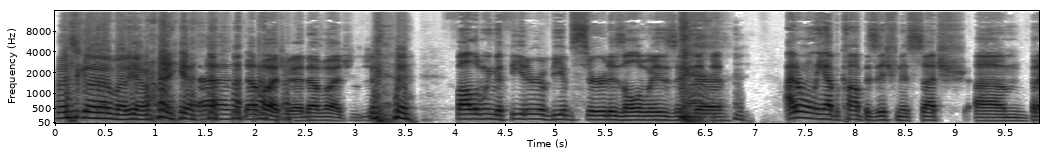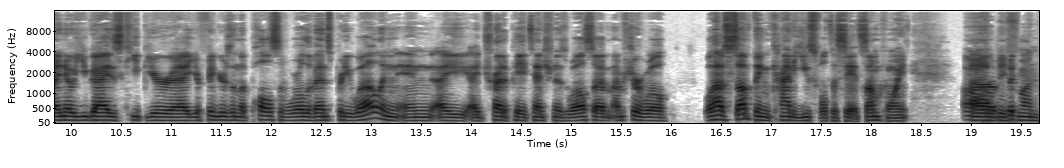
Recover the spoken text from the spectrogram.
What's going on, buddy? All right. Uh, not much, man. Not much. Just following the theater of the absurd as always, and uh, I don't really have a composition as such, um, but I know you guys keep your uh, your fingers on the pulse of world events pretty well, and and I, I try to pay attention as well. So I'm, I'm sure we'll we'll have something kind of useful to say at some point. Oh, it'll Uh, be but- fun.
